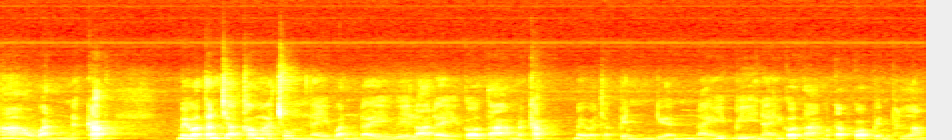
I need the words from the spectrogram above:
15 วันนะครับ ไม่ว่าท่านจะเข้ามาชมในวันใดเวลาใดก็ตามนะครับ ไม่ว่าจะเป็นเดือนไหนปีไหนก็ตามนะครับ ก็เป็นพลัง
